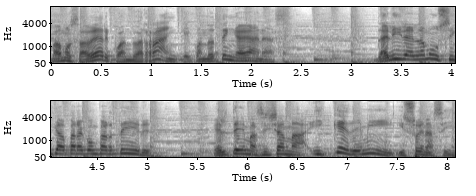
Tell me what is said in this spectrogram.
Vamos a ver cuando arranque, cuando tenga ganas. Dalila en la música para compartir. El tema se llama ¿Y qué de mí? y suena así.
